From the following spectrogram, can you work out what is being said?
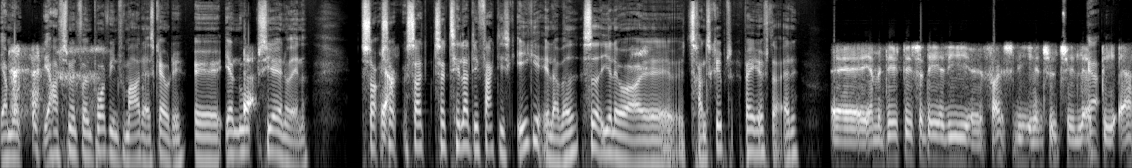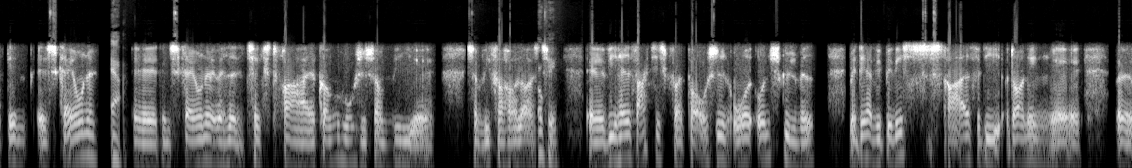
Jeg, må, jeg har simpelthen fået en portvin for meget, da jeg skrev det. Øh, ja, nu ja. siger jeg noget andet. Så, ja. så, så, så tæller det faktisk ikke, eller hvad? Sidder I og laver øh, transkript bagefter, er det? Øh, jamen, det, det er så det, jeg lige, øh, faktisk lige hensyn til, at ja. det er den øh, skrevne, ja. øh, den skrevne, hvad hedder det, tekst fra øh, kongehuset, som vi, øh, som vi forholder os okay. til. Øh, vi havde faktisk for et par år siden ordet undskyld med, men det har vi bevidst streget, fordi dronningen øh, øh,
